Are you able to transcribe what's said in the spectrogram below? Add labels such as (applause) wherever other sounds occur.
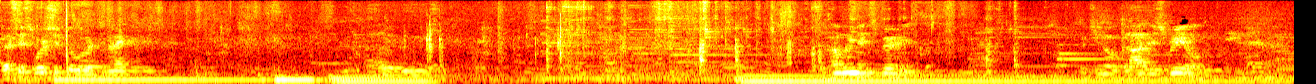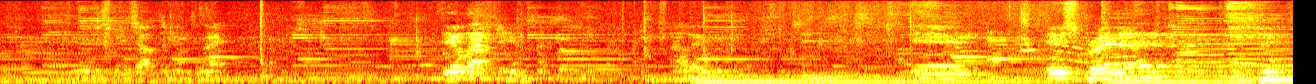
Let's just worship the Lord tonight. His presence.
